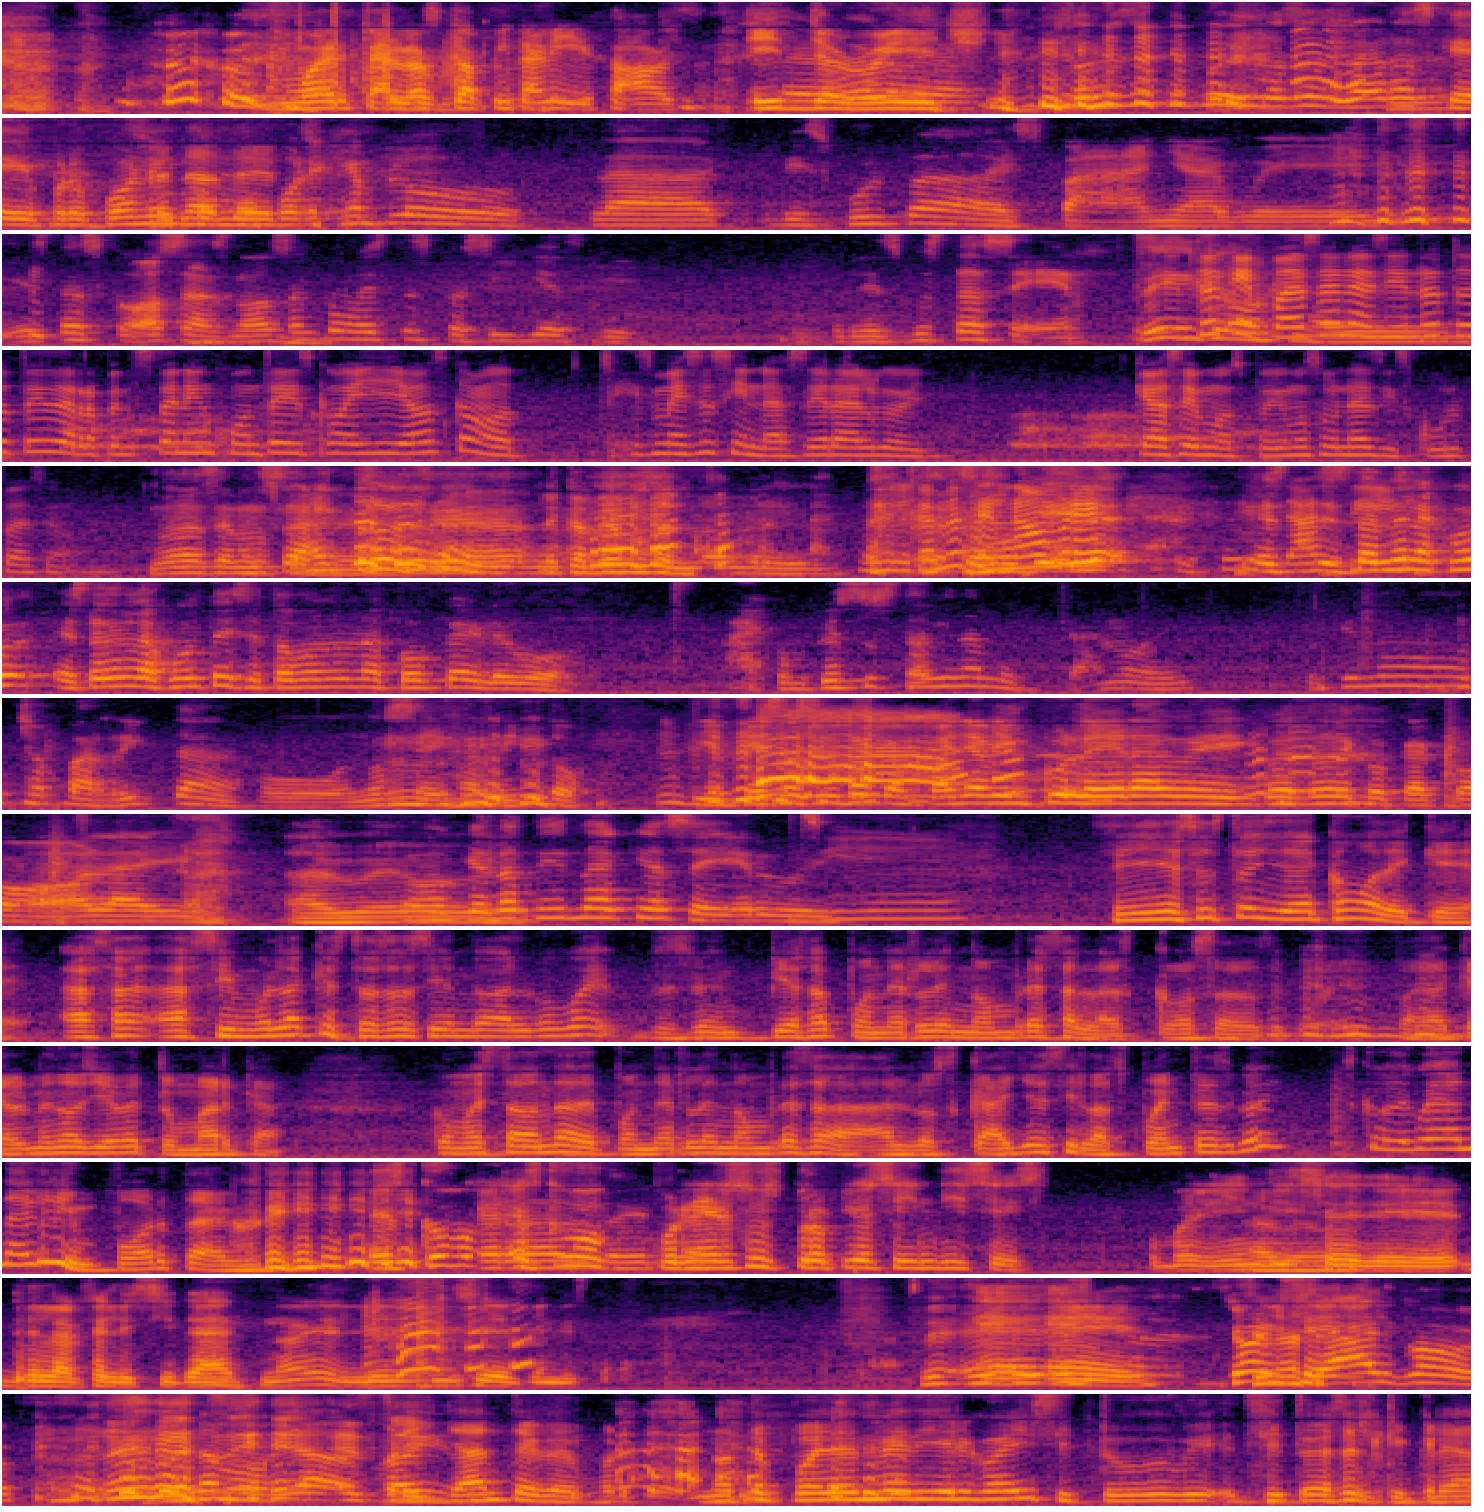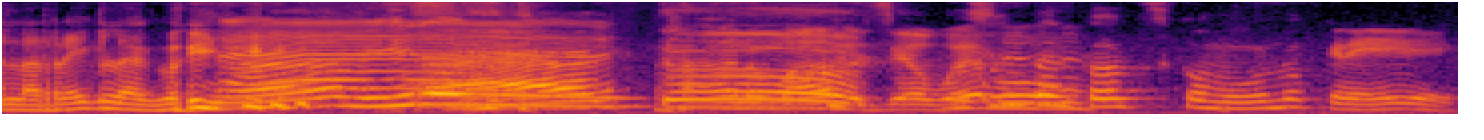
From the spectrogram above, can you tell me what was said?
Muerte a los capitalistas. Eat the rich. son ese tipo de cosas raras que proponen, como por ejemplo la disculpa a España, güey, y estas cosas, ¿no? Son como estas cosillas que les gusta hacer. Siento que pasan así un rato y de repente están en junta y es como, oye, llevamos como seis meses sin hacer algo. Y, ¿Qué hacemos? ¿Pedimos unas disculpas? O... No, hacemos Le cambiamos el nombre. Le cambias el nombre. están, en la, están en la junta y se toman una coca y luego, ay, como que esto está bien americano, ¿eh? ¿por qué no chaparrita? O no sé, jarrito. Y empieza a hacer una campaña bien culera, güey, en contra de Coca-Cola y. Ah, güey, como que no tiene nada que hacer, güey. Sí. Sí, es esta idea como de que asimula que estás haciendo algo, güey, pues empieza a ponerle nombres a las cosas, güey, para que al menos lleve tu marca. Como esta onda de ponerle nombres a, los calles y las puentes, güey. Es como de, güey, a nadie le importa, güey. Es como, es como poner sus propios índices. Como el índice de, de, la felicidad, ¿no? El índice de bienestar. Eh, eh, eh, yo hice algo. Es una movida brillante, güey, porque no te pueden medir, güey, si tú, si tú eres el que crea la regla, güey. Ah, mira. Ah, no mames, no son tan tontos como uno cree.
